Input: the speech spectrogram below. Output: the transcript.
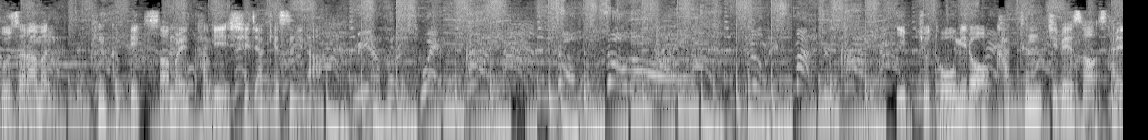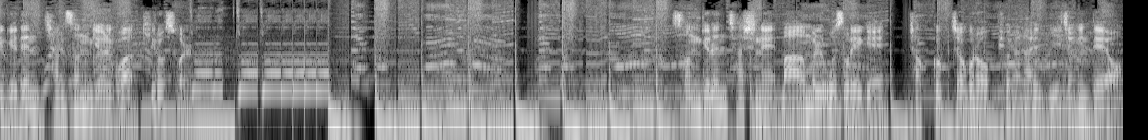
두 사람은 핑크빛 섬을 타기 시작했습니다. 입주 도우미로 같은 집에서 살게 된 장선결과 기로솔. 선결은 자신의 마음을 오솔에게 적극적으로 표현할 예정인데요.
